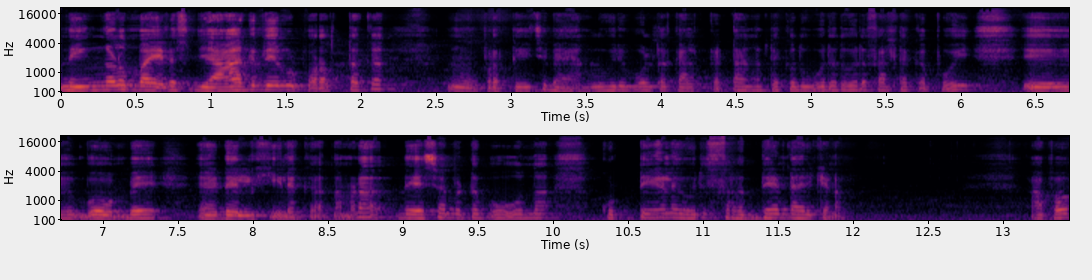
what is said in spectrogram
നിങ്ങളും ഭയങ്കര ജാഗ്രതയോട് പുറത്തൊക്കെ പ്രത്യേകിച്ച് ബാംഗ്ലൂർ പോലത്തെ കൽക്കട്ട അങ്ങനത്തെയൊക്കെ ദൂരെ ദൂരെ സ്ഥലത്തൊക്കെ പോയി ബോംബെ ഡൽഹിയിലൊക്കെ നമ്മുടെ ദേശം വിട്ട് പോകുന്ന കുട്ടികളെ ഒരു ശ്രദ്ധ ഉണ്ടായിരിക്കണം അപ്പം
